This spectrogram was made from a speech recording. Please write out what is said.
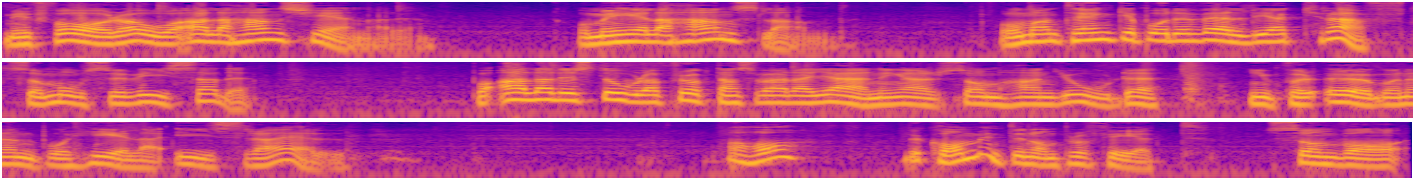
Med farao och alla hans tjänare och med hela hans land. Om man tänker på den väldiga kraft som Mose visade på alla de stora fruktansvärda gärningar som han gjorde inför ögonen på hela Israel. Jaha, det kom inte någon profet som var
